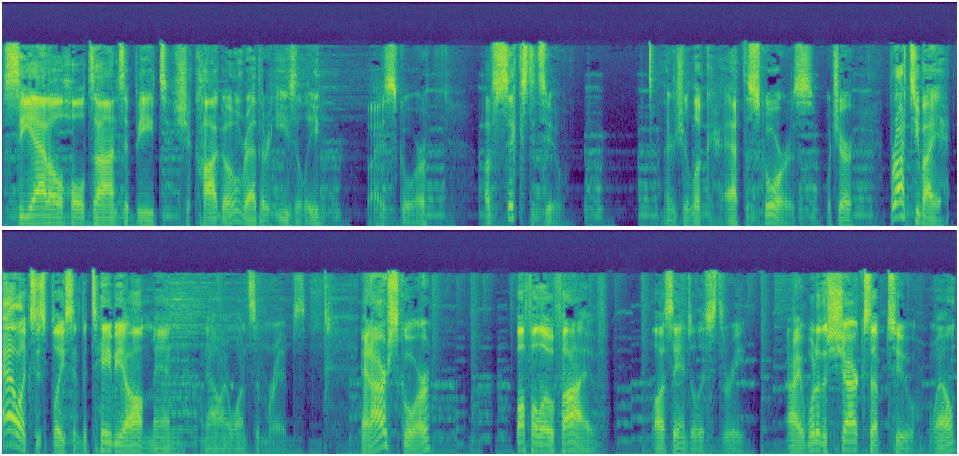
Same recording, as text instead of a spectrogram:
Seattle holds on to beat Chicago rather easily by a score of 6 to 2. There's your look at the scores, which are brought to you by Alex's Place in Batavia. Oh man, now I want some ribs. And our score Buffalo 5, Los Angeles 3. All right, what are the Sharks up to? Well,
